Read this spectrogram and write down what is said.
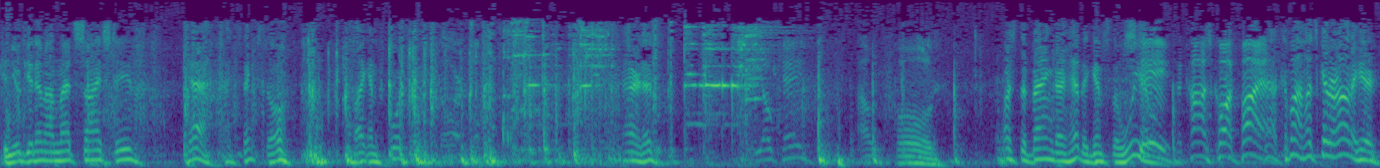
Can you get in on that side, Steve? Yeah, I think so. If I can force the door. There it is. You okay? Out cold. Must have banged her head against the wheel. Steve, the car's caught fire. Yeah, come on, let's get her out of here.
